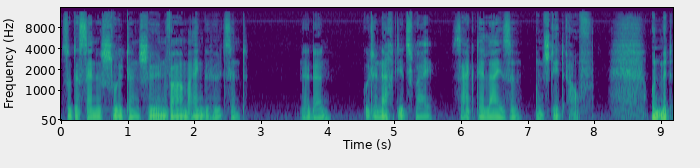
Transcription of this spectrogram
so dass seine Schultern schön warm eingehüllt sind. Na dann, gute Nacht, ihr zwei, sagt er leise und steht auf. Und mit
